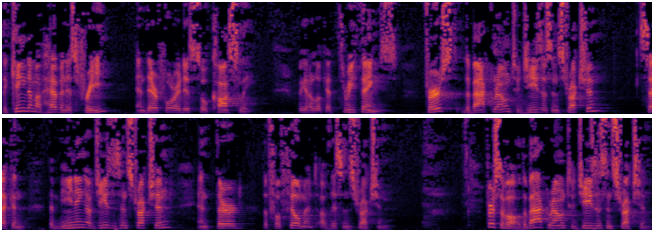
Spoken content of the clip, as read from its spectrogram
The kingdom of heaven is free and therefore it is so costly. We're going to look at three things. First, the background to Jesus' instruction. Second, the meaning of Jesus' instruction. And third, the fulfillment of this instruction. First of all, the background to Jesus' instruction.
